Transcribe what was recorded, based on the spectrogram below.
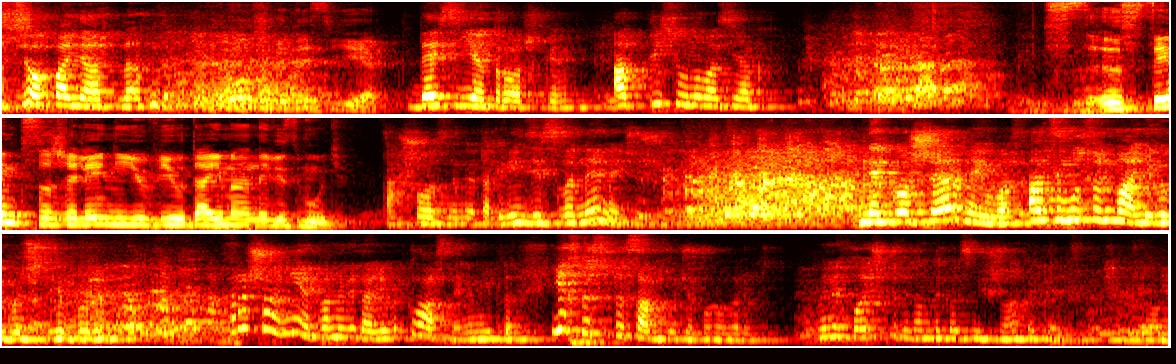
Все понятно. трошки десь є. Десь є трошки. А пісюн у вас як? З, з тим, к сожалению, в іудаї мене не візьмуть. А що з ним не так? Він зі свинини чи що? Не кошерний у вас? А це мусульмані, вибачте, були. Хорошо, ні, пане Віталій, ви класний, ви мені подобається. Є хтось, хто сам хоче поговорити. Ви не хочете, ви там така смішна капець. ви.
